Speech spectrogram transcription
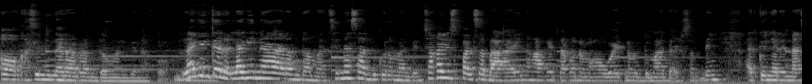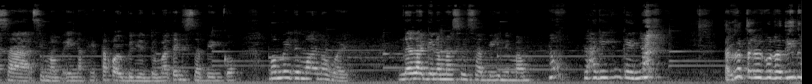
Oo, kasi may nararamdaman din ako. Mm. Laging ka laging nararamdaman. Sinasabi ko naman din. Tsaka yung pag sa bahay, nakakita ko ng mga white na dumada or something. At kunyari nasa si ma'am ay nakita ko or biglang dumating, sasabihin ko, ma'am may dumaan na white. Na lagi naman sasabihin ni ma'am, no, lagi kang ganyan. Tagal-tagal ko na dito.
